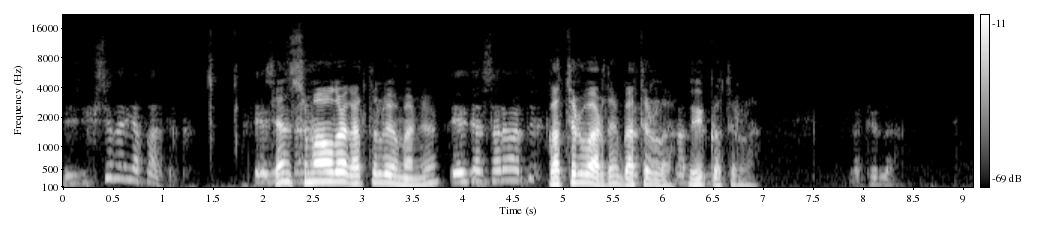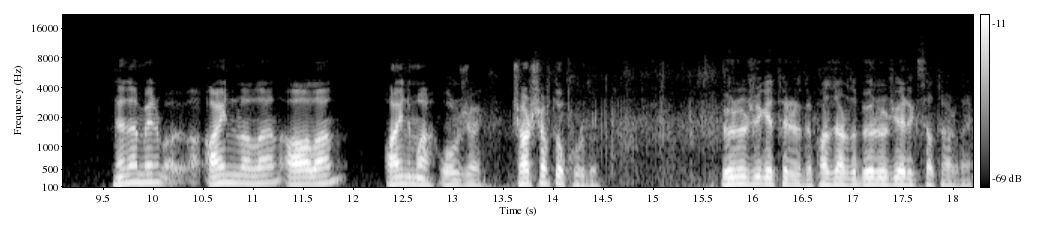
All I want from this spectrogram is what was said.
Biz iki sefer yapardık. Evden Sen sarar- sıma olarak hatırlıyorum ben. de. Evden sarardık. Gatır var değil mi? Gatırla. Gatır. Büyük gatırla. Hatırla. Nenem benim aynı alan, ağlan aynıma olacak. Çarşafta okurdu. Börülcü getirirdi. Pazarda börülcü erik satardı.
